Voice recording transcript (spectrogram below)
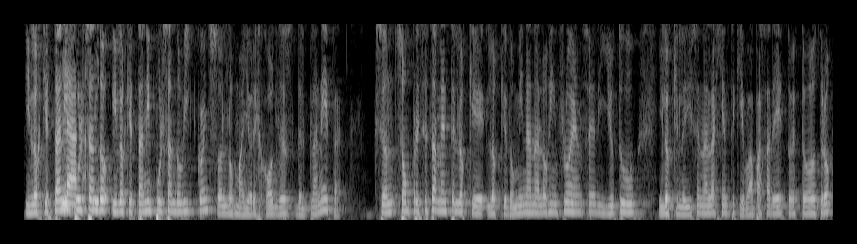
y los que están impulsando y los que están impulsando Bitcoin son los mayores holders del planeta son, son precisamente los que, los que dominan a los influencers y YouTube y los que le dicen a la gente que va a pasar esto, esto, otro,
